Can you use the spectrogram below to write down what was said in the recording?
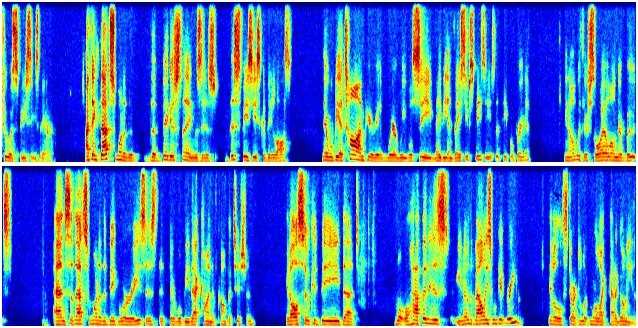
to a species there. I think that's one of the, the biggest things is this species could be lost. There will be a time period where we will see maybe invasive species that people bring in, you know, with their soil on their boots. And so that's one of the big worries is that there will be that kind of competition. It also could be that what will happen is, you know, the valleys will get greener it'll start to look more like Patagonia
